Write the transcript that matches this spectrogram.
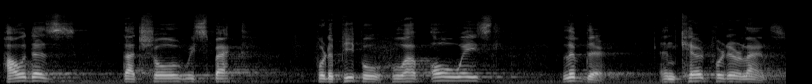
How does that show respect for the people who have always lived there and cared for their lands.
